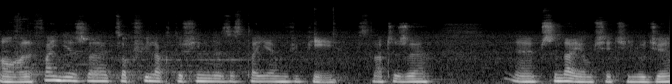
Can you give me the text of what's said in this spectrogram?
O, ale fajnie, że co chwila ktoś inny zostaje MVP. Znaczy, że e, przydają się ci ludzie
